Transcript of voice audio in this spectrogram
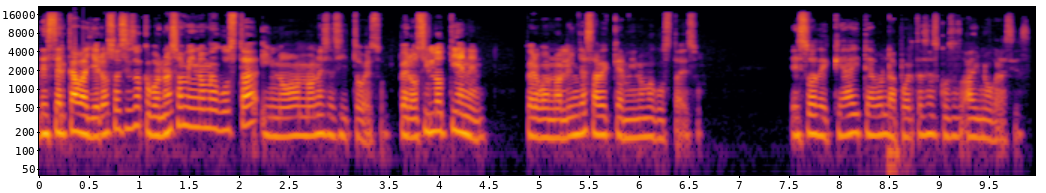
de ser caballerosos, eso que bueno, eso a mí no me gusta y no, no necesito eso, pero sí lo tienen, pero bueno, Alin ya sabe que a mí no me gusta eso. Eso de que, ay, te abro la puerta, esas cosas, ay, no, gracias.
